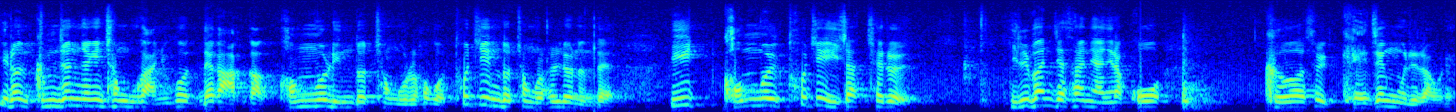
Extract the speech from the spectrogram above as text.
이런 금전적인 청구가 아니고 내가 아까 건물 인도 청구를 하고 토지 인도 청구를 하려는데 이 건물 토지 이 자체를 일반 재산이 아니라 고 그것을 계쟁물이라고 그래.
